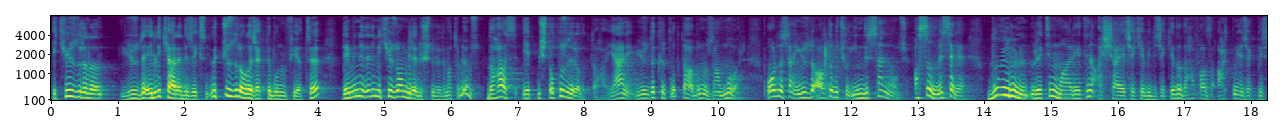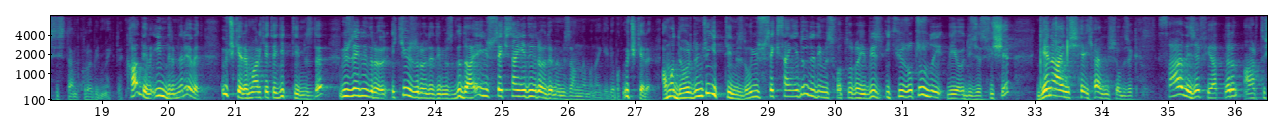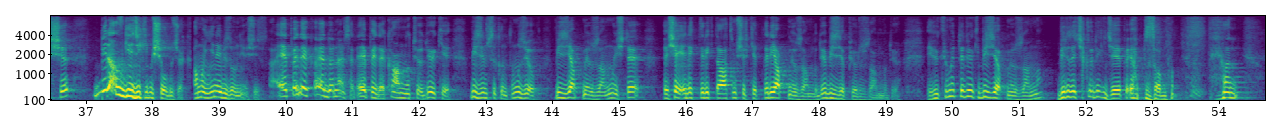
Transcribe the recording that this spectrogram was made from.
200 liradan %50 kar edeceksin. 300 lira olacaktı bunun fiyatı. Demin ne dedim? 211'e düştü dedim. Hatırlıyor musun? Daha az. 79 liralık daha. Yani %40'lık daha bunun zammı var. Orada sen %6,5'u indirsen ne olacak? Asıl mesele bu ürünün üretim maliyetini aşağıya çekebilecek ya da daha fazla artmayacak bir sistem kurabilmekte. KDV indirimleri evet 3 kere markete gittiğimizde 150 lira 200 lira ödediğimiz gıdaya 187 lira ödememiz anlamına geliyor. Bak 3 kere. Ama dördüncü gittiğimizde o 187 ödediğimiz faturayı biz 230 diye ödeyeceğiz fişi. Gene aynı şey gelmiş olacak. Sadece fiyatların artışı biraz gecikmiş olacak. Ama yine biz onu yaşayacağız. EPDK'ya dönersen EPDK anlatıyor. Diyor ki bizim sıkıntımız yok. Biz yapmıyoruz zammı işte e, şey elektrik dağıtım şirketleri yapmıyor zammı diyor. Biz yapıyoruz zammı diyor. E, hükümet de diyor ki biz yapmıyoruz zammı. Biri de çıkıyor diyor ki CHP yaptı zammı. yani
